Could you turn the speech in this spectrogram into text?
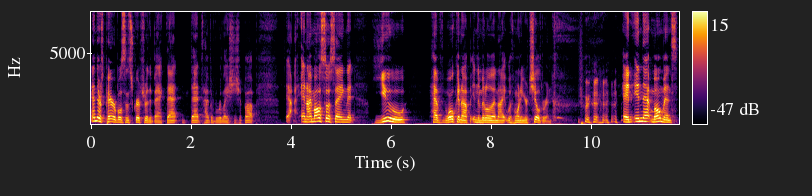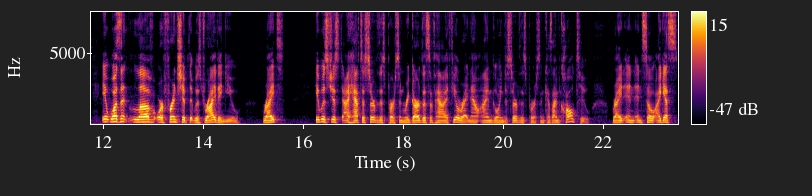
And there's parables in scripture that back that that type of relationship up. And i'm also saying that you have woken up in the middle of the night with one of your children. And in that moment, it wasn't love or friendship that was driving you, right? It was just, I have to serve this person, regardless of how I feel right now. I'm going to serve this person because I'm called to, right? And and so I guess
